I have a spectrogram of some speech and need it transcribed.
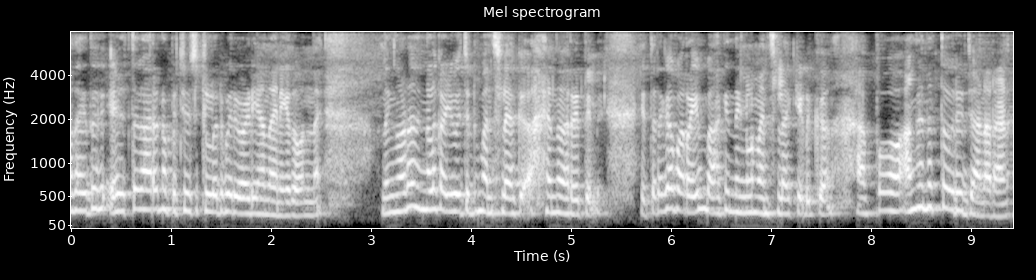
അതായത് എഴുത്തുകാരൻ ഒപ്പിച്ച് വെച്ചിട്ടുള്ളൊരു പരിപാടിയാണെന്ന് എനിക്ക് തോന്നുന്നത് നിങ്ങളുടെ നിങ്ങൾ കഴിവ് വെച്ചിട്ട് മനസ്സിലാക്കുക എന്ന് പറയത്തില്ലേ? ഇത്രയൊക്കെ പറയും ബാക്കി നിങ്ങൾ മനസ്സിലാക്കിയെടുക്കുക അപ്പോൾ അങ്ങനത്തെ ഒരു ജണറാണ്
